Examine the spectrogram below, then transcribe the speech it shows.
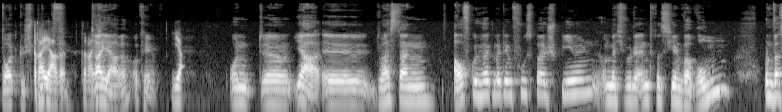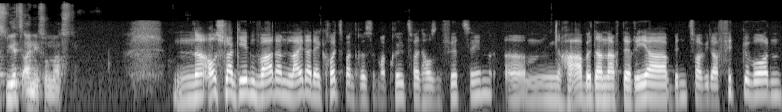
dort gespielt. Drei Jahre. Drei, Drei Jahre, okay. Ja. Und ja, du hast dann aufgehört mit dem Fußballspielen und mich würde interessieren, warum und was du jetzt eigentlich so machst. Na, ausschlaggebend war dann leider der Kreuzbandriss im April 2014. Ähm, habe dann nach der Reha, bin zwar wieder fit geworden,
